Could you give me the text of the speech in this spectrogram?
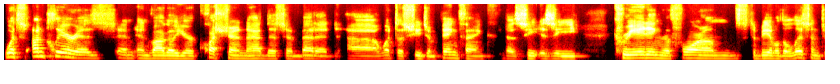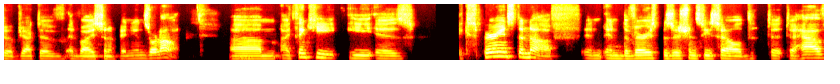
What's unclear is, and, and Vago, your question had this embedded. Uh, what does Xi Jinping think? Does he is he creating the forums to be able to listen to objective advice and opinions or not. Um, I think he he is experienced enough in, in the various positions he's held to, to have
